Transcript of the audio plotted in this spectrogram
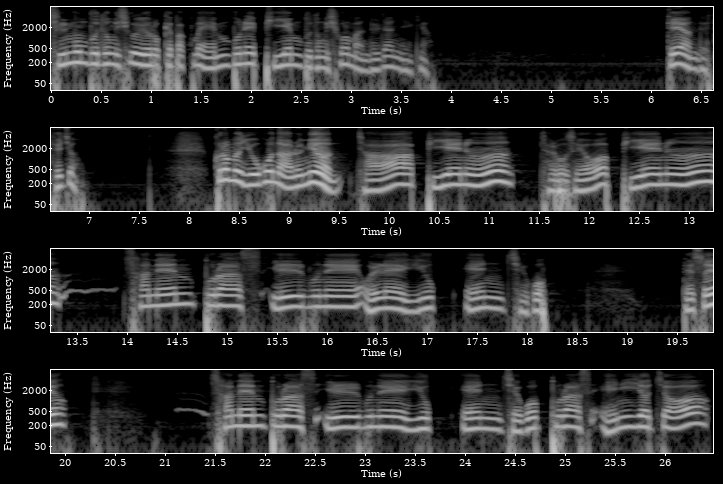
질문 부등식을 이렇게 바꾸면 n분의 bm 부등식으로 만들자는 얘기야. 돼야 안 돼? 되죠? 그러면 요거 나누면 자 bn은 잘 보세요. bn은 3n 플러스 1분의 원래 6n 제곱 됐어요? 3n 플러스 1분의 6n 제곱 플러스 n이었죠.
